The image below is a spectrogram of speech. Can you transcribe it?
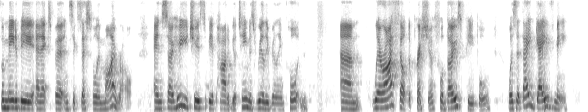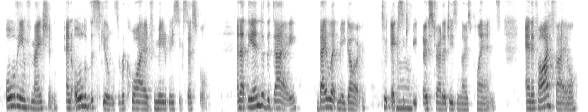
for me to be an expert and successful in my role and so who you choose to be a part of your team is really really important um, where i felt the pressure for those people was that they gave me all the information and all of the skills required for me to be successful. And at the end of the day, they let me go to execute mm. those strategies and those plans. And if I fail,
